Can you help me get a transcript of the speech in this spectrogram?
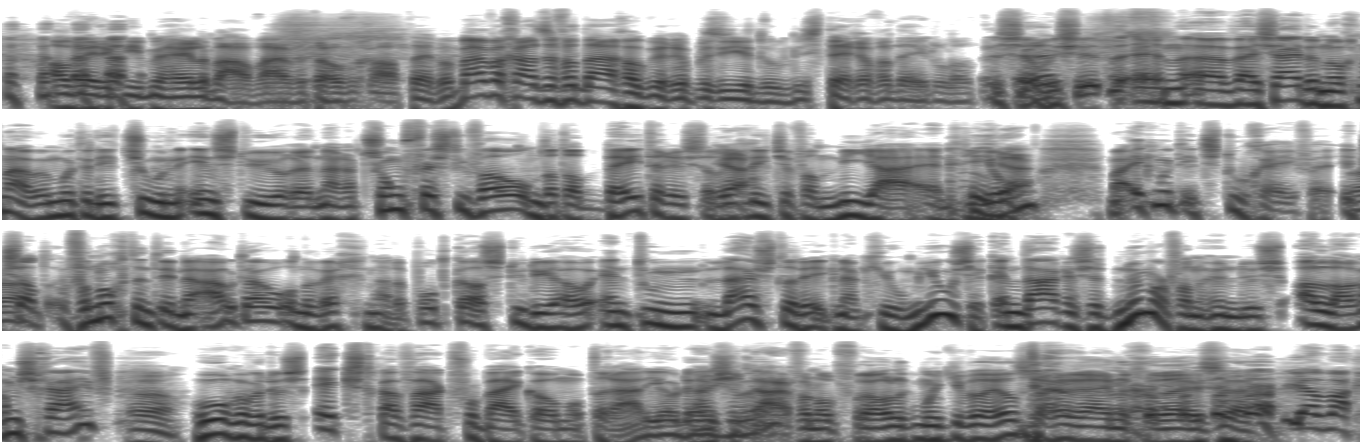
Al weet ik niet meer helemaal waar we het over gehad hebben. Maar we gaan ze vandaag ook weer een plezier doen. De Sterren van Nederland. Zo is het. En eh, wij zeiden nog, nou, we moeten die tune insturen naar het Songfestival. Omdat dat beter is dan Ja. het liedje van Mia en Dion. Ja. Maar ik moet iets toegeven. Ik zat vanochtend in de auto onderweg naar de podcaststudio. En toen luisterde ik naar Q Music. En daar is het nummer van hun dus Alarmschijf. Oh. Horen we dus extra vaak voorbij komen op de radio deze Als je week. daarvan op vrolijk moet je wel heel zagrijnig geweest zijn. Ja, maar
